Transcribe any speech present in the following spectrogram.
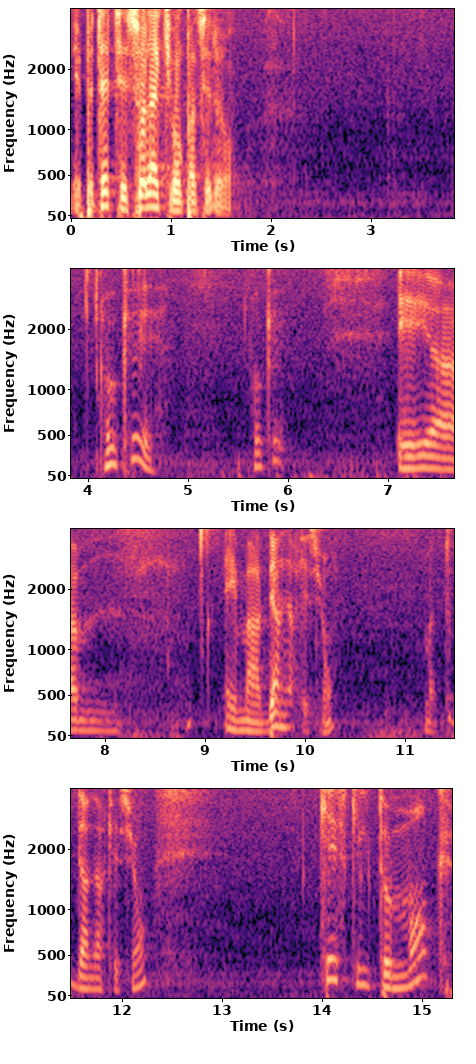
Et peut-être c'est ceux-là qui vont passer devant. Ok. Ok. Et, euh, et ma dernière question, ma toute dernière question, qu'est-ce qu'il te manque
